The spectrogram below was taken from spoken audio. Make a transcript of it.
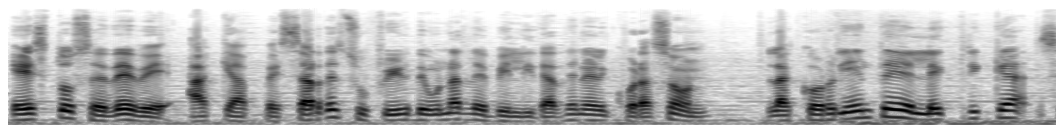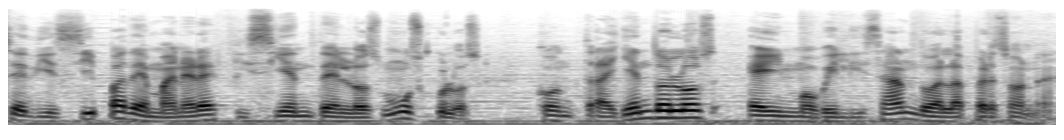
Esto se debe a que a pesar de sufrir de una debilidad en el corazón, la corriente eléctrica se disipa de manera eficiente en los músculos, contrayéndolos e inmovilizando a la persona.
